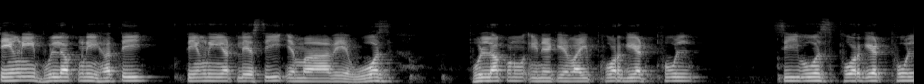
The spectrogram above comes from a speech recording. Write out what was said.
તેણી ભૂલકણી હતી. તેણી એટલે સી એમાં આવે વોઝ ભૂલકણું એને કહેવાય ફોરગેટફુલ સી વોઝ ફોરગેટફુલ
